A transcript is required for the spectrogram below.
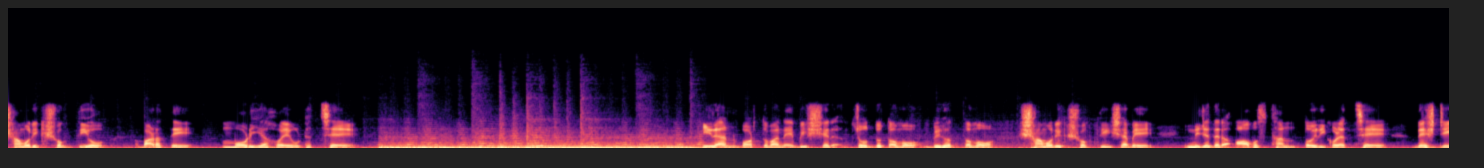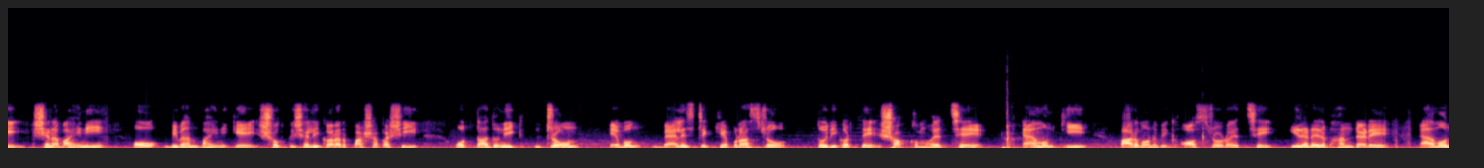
সামরিক শক্তিও বাড়াতে মরিয়া হয়ে উঠেছে। ইরান বর্তমানে বিশ্বের চোদ্দতম বৃহত্তম সামরিক শক্তি হিসাবে নিজেদের অবস্থান তৈরি করেছে। দেশটি সেনাবাহিনী ও বিমান বাহিনীকে শক্তিশালী করার পাশাপাশি অত্যাধুনিক ড্রোন এবং ব্যালিস্টিক ক্ষেপণাস্ত্র তৈরি করতে সক্ষম হয়েছে। এমনকি পারমাণবিক অস্ত্র রয়েছে ইরানের ভাণ্ডারে। এমন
